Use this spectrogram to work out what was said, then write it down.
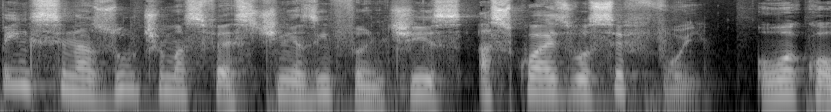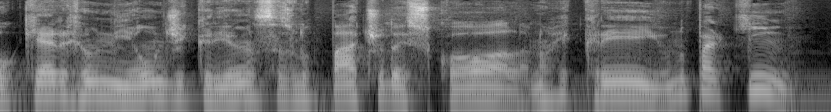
Pense nas últimas festinhas infantis às quais você foi, ou a qualquer reunião de crianças no pátio da escola, no recreio, no parquinho.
